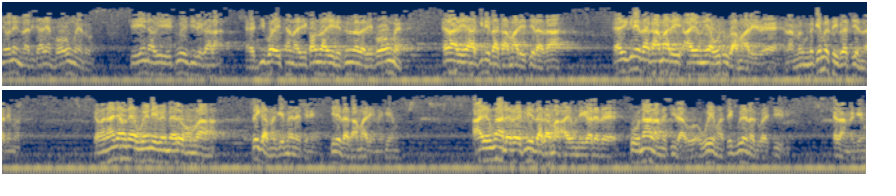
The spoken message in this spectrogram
မျောလင့်နေတာတွေကြားထဲပေါ်အောင်မယ်လို့ကြည်ရင်တော်ကြီးတွေးပြီးတကလားအဲကြီးပွားရေးချမ်းသာရေးကောင်းစားရေးတွေစဉ်းစားတာတွေပေါ်အောင်မယ်။အဲ့ဒါတွေကကိလေသာကာမတွေဖြစ်လာတာ။ အဲဒီကိလေသာကာမတွေအာယုန်တွေကဝိထုကာမတွေပဲ။အဲမကင်းမစိတ်ပဲဖြစ်နေတာဒီမှာ။ကမ္မထာကြောင့်လည်းဝင်နေပေမဲ့လို့ဟိုမှာစိတ်ကမကင်းမဲနဲ့ရှင်နေကိလေသာကာမတွေမကင်းဘူး။အာယုံကလည်းပဲကိလေသာကမှအာယုံတွေကလည်းပဲကိုနာတာမရှိတာကိုအဝေးမှာစိတ်ကူးတဲ့နဲ့သူကရှိတယ်အဲ့ဒါမကင်း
